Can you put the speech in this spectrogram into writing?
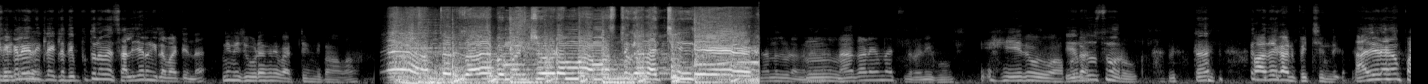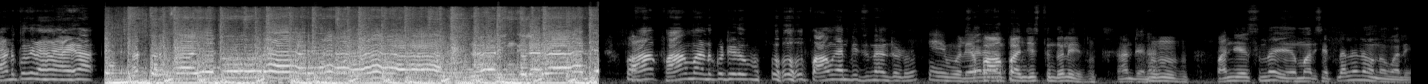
సెకలేంది. ఇట్లా ఇట్లా తిప్పుతున్నవే సలిజరం ఇట్లా పట్టిందా? నిన్ను చూడగానే పట్టింది బావా. నన్ను చూడండి నా కాడ ఏం నచ్చిందిరా నీకు? ఏదో ఏం అప్పుడు చూస్తున్నారు? అదే కనిపించింది. అదే పండుకుంది రా ఆయన. పా- పాము అనుకుంటాడు. పాము కనిపించింది అంటాడు. ఏమో. పాప పని చేస్తుందో లేదు. అంతేనా? పని చేస్తుందా మరి చెట్లలోనే ఉన్నాం మరి?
